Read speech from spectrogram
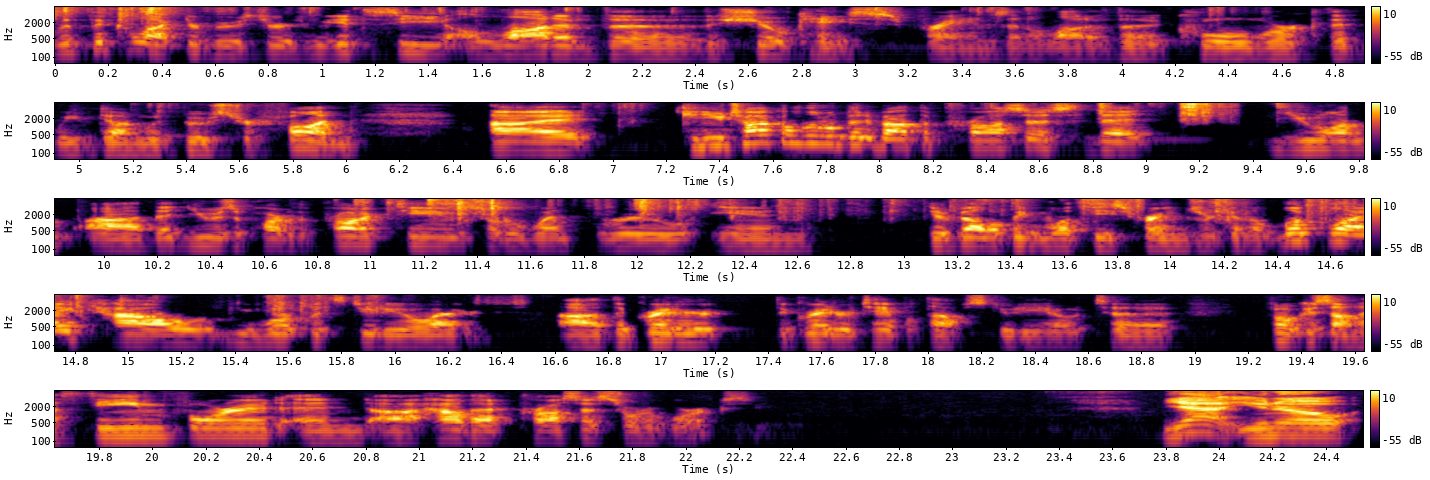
with the collector boosters, we get to see a lot of the the showcase frames and a lot of the cool work that we've done with Booster Fun. Uh, can you talk a little bit about the process that you on uh, that you as a part of the product team sort of went through in developing what these frames are going to look like? How you work with Studio X, uh, the greater the greater tabletop studio, to focus on a theme for it, and uh, how that process sort of works. Yeah, you know,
